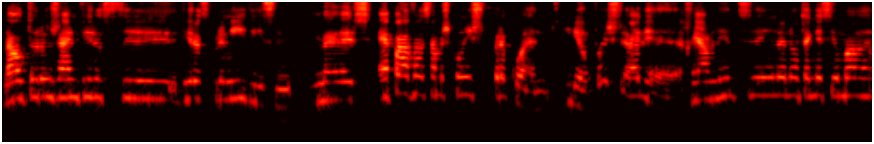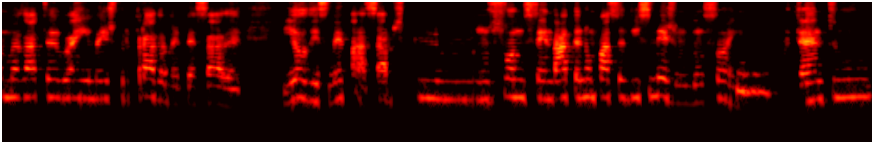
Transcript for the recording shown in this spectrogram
Na altura o Jaime virou-se virou para mim e disse-me, mas é para avançarmos com isto para quando? E eu, pois, olha, realmente ainda não tenho assim uma, uma data bem, bem estruturada, bem pensada. E ele disse-me: pá, sabes que um sonho sem data não passa disso mesmo, de um sonho. Uhum. Portanto,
